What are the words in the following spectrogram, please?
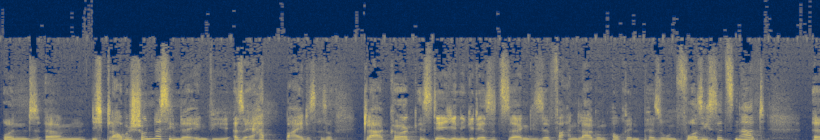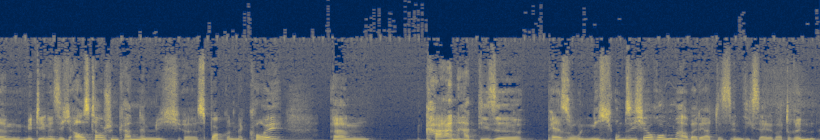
Und ähm, ich glaube schon, dass ihm da irgendwie, also er hat beides. Also klar, Kirk ist derjenige, der sozusagen diese Veranlagung auch in Personen vor sich sitzen hat, ähm, mit denen er sich austauschen kann, nämlich äh, Spock und McCoy. Ähm, Khan hat diese Person nicht um sich herum, aber der hat es in sich selber drin.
